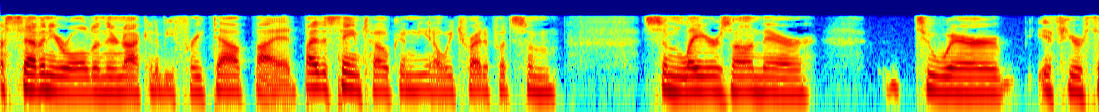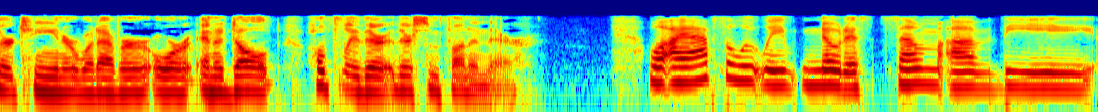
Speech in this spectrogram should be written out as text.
a seven year old and they're not going to be freaked out by it. By the same token, you know, we try to put some some layers on there to where if you're 13 or whatever or an adult, hopefully there there's some fun in there. Well, I absolutely noticed some of the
